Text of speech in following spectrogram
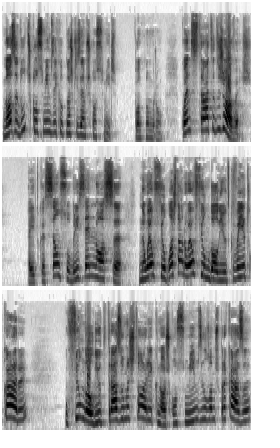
nós adultos consumimos aquilo que nós quisermos consumir. Ponto número um. Quando se trata de jovens, a educação sobre isso é nossa. Não é o filme, lá está, não é o filme de Hollywood que vem a tocar. O filme de Hollywood traz uma história que nós consumimos e levamos para casa.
